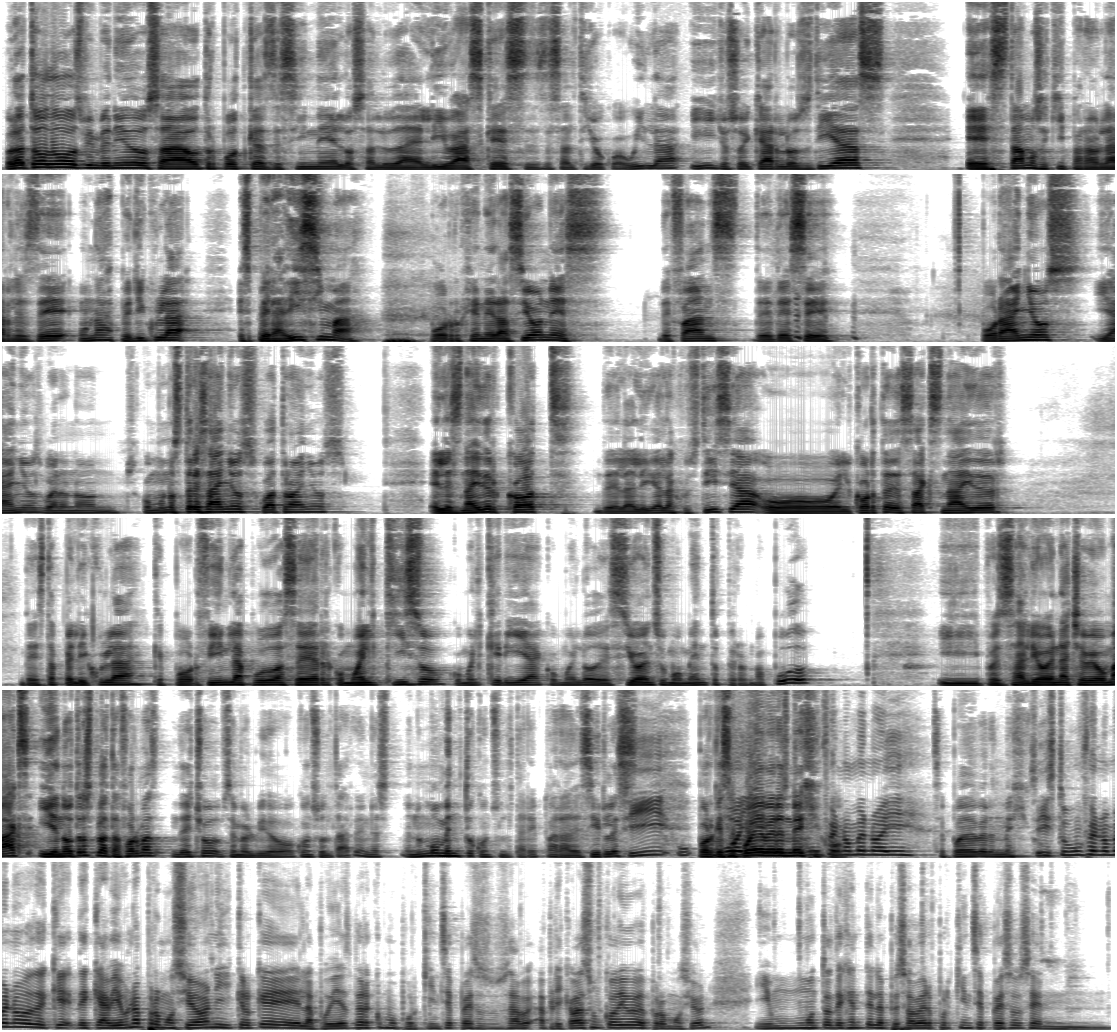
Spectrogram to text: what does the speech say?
Hola a todos, bienvenidos a otro podcast de cine. Los saluda Eli Vázquez desde Saltillo, Coahuila. Y yo soy Carlos Díaz. Estamos aquí para hablarles de una película esperadísima por generaciones de fans de DC. Por años y años, bueno, no, como unos tres años, cuatro años. El Snyder Cut de la Liga de la Justicia o el corte de Zack Snyder de esta película que por fin la pudo hacer como él quiso, como él quería, como él lo deseó en su momento, pero no pudo. Y pues salió en HBO Max y en otras plataformas. De hecho, se me olvidó consultar. En, un momento consultaré para decirles. Sí, porque se puede ver en México. un fenómeno ahí. Se puede ver en México. Sí, estuvo un fenómeno de que, de que había una promoción y creo que la podías ver como por 15 pesos. O sea, aplicabas un código de promoción y un montón de gente la empezó a ver por 15 pesos en,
